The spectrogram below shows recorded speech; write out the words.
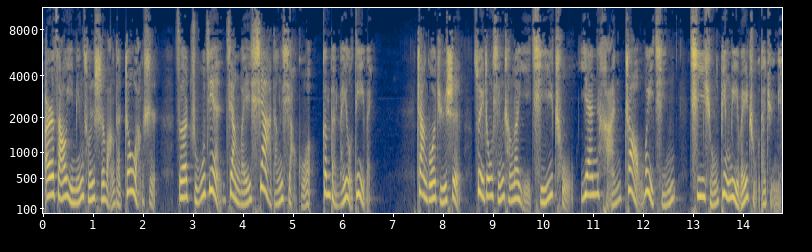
而早已名存实亡的周王室，则逐渐降为下等小国，根本没有地位。战国局势最终形成了以齐、楚、燕、韩、赵、魏、秦七雄并立为主的局面。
